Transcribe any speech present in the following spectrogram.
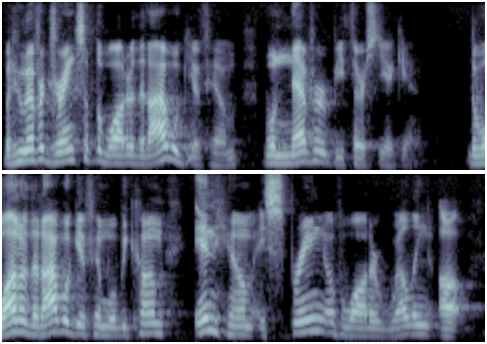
But whoever drinks of the water that I will give him will never be thirsty again. The water that I will give him will become in him a spring of water welling up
